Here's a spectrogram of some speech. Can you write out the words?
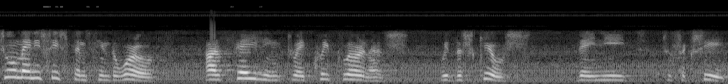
Too many systems in the world are failing to equip learners with the skills they need to succeed.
